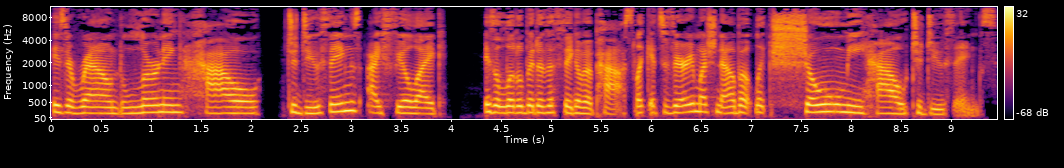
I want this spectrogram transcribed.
is around learning how to do things. I feel like is a little bit of a thing of a past. Like it's very much now about like, show me how to do things.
